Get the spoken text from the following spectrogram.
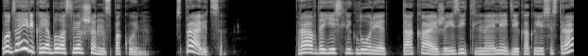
Вот за Эрика я была совершенно спокойна. Справится. Правда, если Глория такая же язвительная леди, как ее сестра,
